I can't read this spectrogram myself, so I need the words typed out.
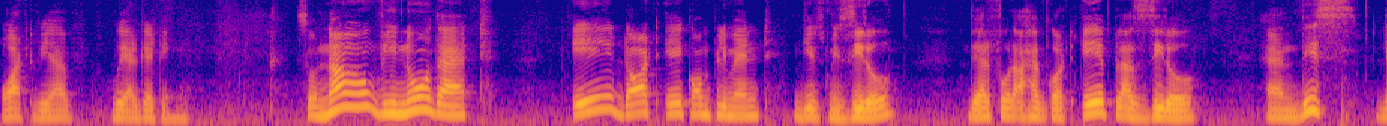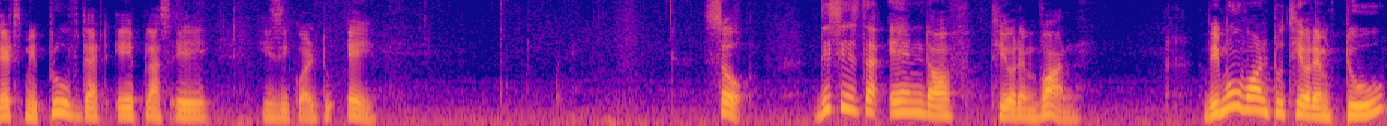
what we have we are getting. So, now we know that A dot A complement gives me 0 therefore, I have got A plus 0 and this lets me prove that a plus a is equal to a. So, this is the end of theorem 1. We move on to theorem 2.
